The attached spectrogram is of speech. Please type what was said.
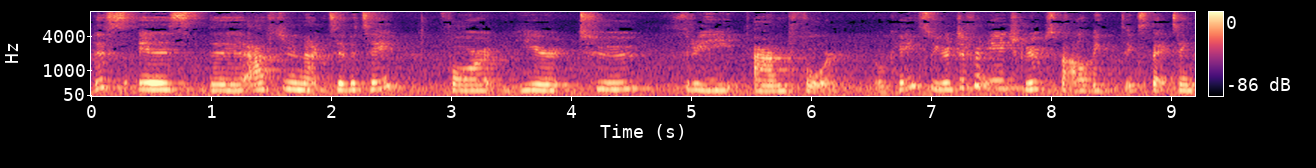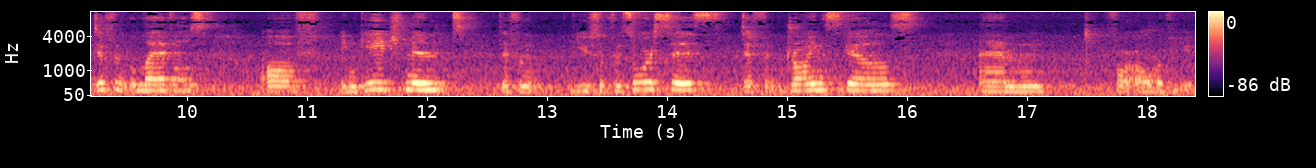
this is the afternoon activity for year two, three, and four. Okay, so you're different age groups, but I'll be expecting different levels of engagement, different use of resources, different drawing skills um, for all of you.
